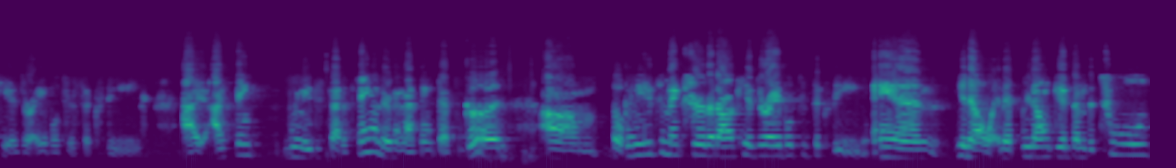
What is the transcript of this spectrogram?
kids are able to succeed. I, I think we need to set a standard, and I think that's good. Um, but we need to make sure that our kids are able to succeed. And, you know, and if we don't give them the tools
